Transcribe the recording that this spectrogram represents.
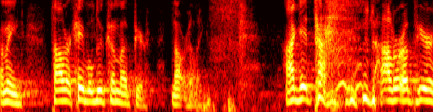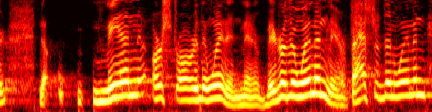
I mean, Tyler Cable, do come up here. Not really. I get Tyler up here. No, men are stronger than women. Men are bigger than women. Men are faster than women.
